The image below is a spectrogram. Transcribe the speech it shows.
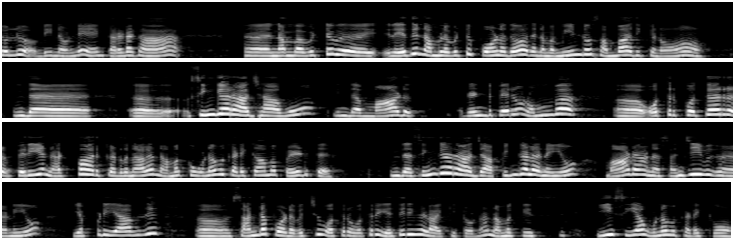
சொல்லு அப்படின்னோடனே கரடகா நம்ம விட்டு எது நம்மளை விட்டு போனதோ அதை நம்ம மீண்டும் சம்பாதிக்கணும். இந்த சிங்கராஜாவும் இந்த மாடு ரெண்டு பேரும் ரொம்ப ஒருத்தருக்கொத்தர் பெரிய நட்பாக இருக்கிறதுனால நமக்கு உணவு கிடைக்காம போயிடுத்து. இந்த சிங்கராஜா பிங்களனையும் மாடான சஞ்சீவிகனையும் எப்படியாவது சண்டை போட வச்சு ஒருத்தரை ஒருத்தர் எதிரிகளாக்கிட்டோன்னா நமக்கு ஈஸியாக உணவு கிடைக்கும்.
